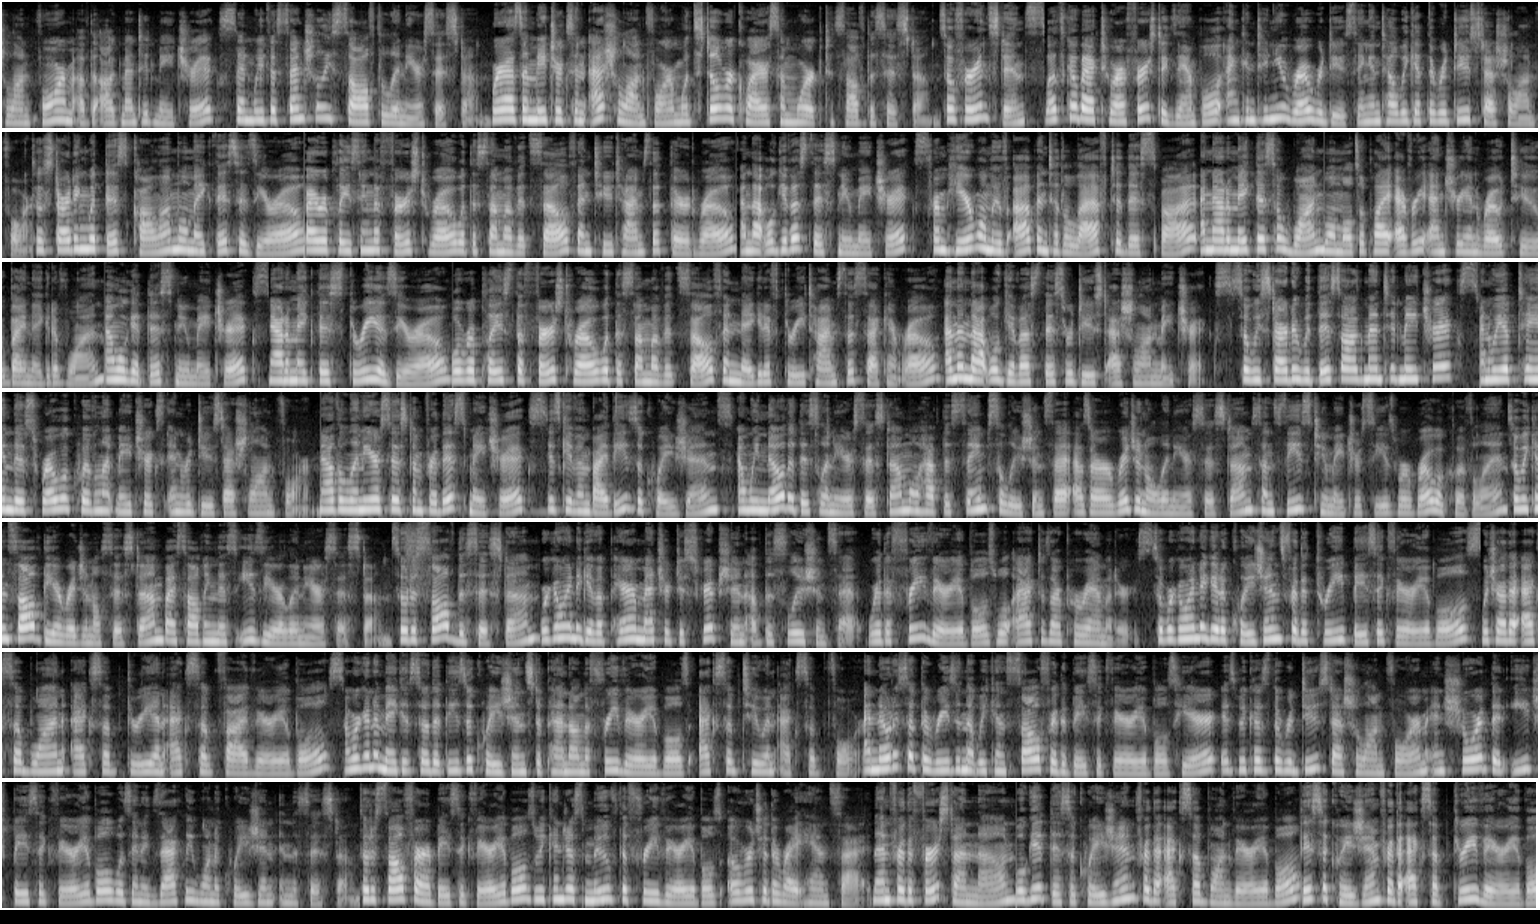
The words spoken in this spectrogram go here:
echelon form of the augmented matrix, then we've essentially solved the linear system, whereas a matrix in echelon form would still require some work to solve the system. So for instance, let's go back to our first example and continue row reducing until we get the reduced echelon form. So starting with this column, we'll make this a zero by replacing the first row with the sum of itself and 2 times the third row, and that will give us this new matrix. From here, we'll move up and to the left to this spot, and now to make this a 1, we'll multiply every entry in row 2 by negative 1, and we'll get this new matrix. Now to make this 3 a 0, we'll replace the first row with the sum of itself and negative 3 times the second row, and then that will give us this reduced echelon matrix. So we started with this augmented matrix, and we obtained this row equivalent matrix in reduced echelon form. Now the linear system for this matrix is given by these equations, and we know that this linear system will have the same solution set as our original linear system since these two matrices were row equivalent, so we can solve the original system by solving this easier linear system. So to solve the system, we're going to give a parametric description of the solution set, where the free variables will act as our parameters. So we're going to get equations for the three basic variables, which are the x sub 1, x sub 3, and x sub 5 variables, and we're going to make it so that these equations depend on the free variables x sub 2 and x sub 4. And notice that the reason that we can solve for the basic variables here is because the reduced echelon form ensured that each basic variable was in exactly one equation in the system. So to solve for our basic variables, we can just move the free variables over to the right-hand side. Then for the first unknown, we'll get this equation for the x sub 1 variable, this equation for the x sub 3 variable,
